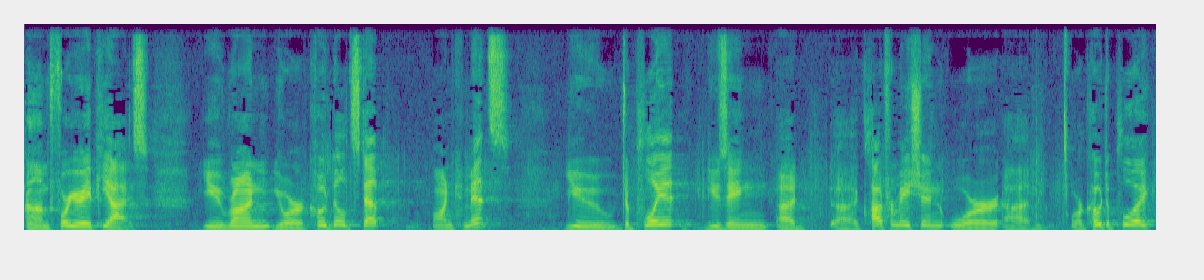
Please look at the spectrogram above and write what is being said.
um, for your APIs. You run your code build step on commits, You deploy it using uh, uh, CloudFormation or, um, or Code Deploy.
